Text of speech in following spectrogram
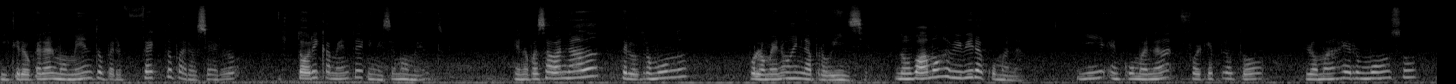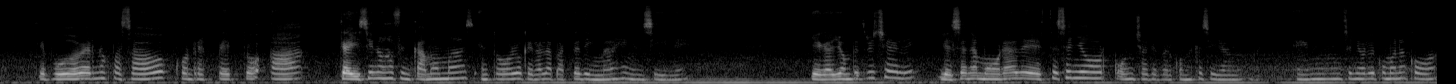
Y creo que era el momento perfecto para hacerlo históricamente en ese momento que no pasaba nada del otro mundo, por lo menos en la provincia. Nos vamos a vivir a Cumaná. Y en Cumaná fue que explotó lo más hermoso que pudo habernos pasado con respecto a que ahí sí nos afincamos más en todo lo que era la parte de imagen en cine. Llega John Petricelli y él se enamora de este señor, concha, pero ¿cómo es que se llama? Es un señor de Cumanacoa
